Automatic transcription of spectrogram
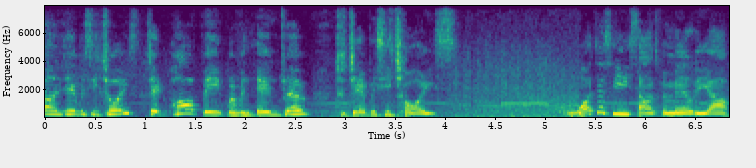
on JBC Choice, Jacob Harvey with an intro to JBC Choice. Why does he sound familiar?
